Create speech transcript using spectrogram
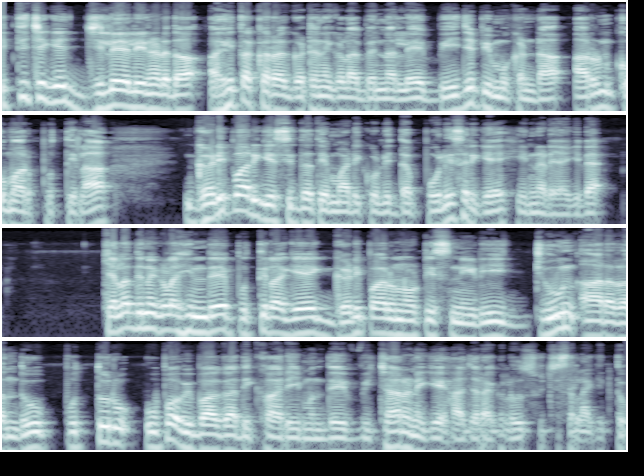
ಇತ್ತೀಚೆಗೆ ಜಿಲ್ಲೆಯಲ್ಲಿ ನಡೆದ ಅಹಿತಕರ ಘಟನೆಗಳ ಬೆನ್ನಲ್ಲೇ ಬಿಜೆಪಿ ಮುಖಂಡ ಅರುಣ್ ಕುಮಾರ್ ಪುತ್ತಿಲ ಗಡಿಪಾರಿಗೆ ಸಿದ್ಧತೆ ಮಾಡಿಕೊಂಡಿದ್ದ ಪೊಲೀಸರಿಗೆ ಹಿನ್ನಡೆಯಾಗಿದೆ. ಕೆಲ ದಿನಗಳ ಹಿಂದೆ ಪುತ್ತಿಲಗೆ ಗಡಿಪಾರು ನೋಟಿಸ್ ನೀಡಿ ಜೂನ್ ಆರರಂದು ಪುತ್ತೂರು ಉಪವಿಭಾಗಾಧಿಕಾರಿ ಮುಂದೆ ವಿಚಾರಣೆಗೆ ಹಾಜರಾಗಲು ಸೂಚಿಸಲಾಗಿತ್ತು.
